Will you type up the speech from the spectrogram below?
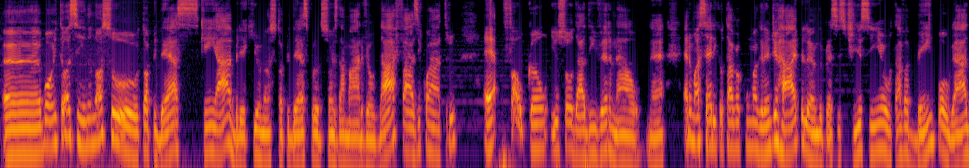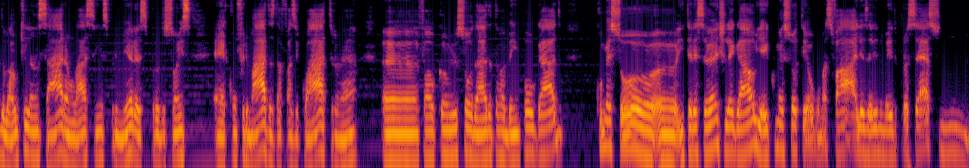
Uh, bom, então assim, no nosso top 10, quem abre aqui o nosso top 10 produções da Marvel da fase 4 é Falcão e o Soldado Invernal, né? Era uma série que eu tava com uma grande hype, Leandro, para assistir, assim, eu tava bem empolgado lá, o que lançaram lá, assim, as primeiras produções é, confirmadas da fase 4, né? Uh, Falcão e o Soldado eu tava bem empolgado começou uh, interessante, legal, e aí começou a ter algumas falhas ali no meio do processo. Hum,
